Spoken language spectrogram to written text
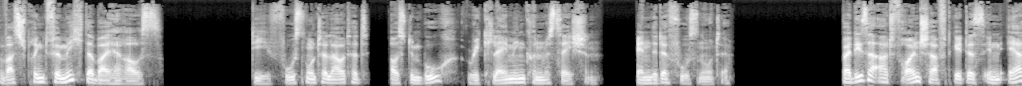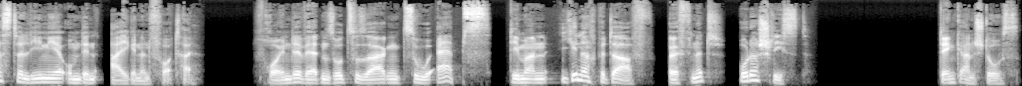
was springt für mich dabei heraus? Die Fußnote lautet aus dem Buch Reclaiming Conversation. Ende der Fußnote. Bei dieser Art Freundschaft geht es in erster Linie um den eigenen Vorteil. Freunde werden sozusagen zu Apps, die man je nach Bedarf öffnet oder schließt. Denkanstoß.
